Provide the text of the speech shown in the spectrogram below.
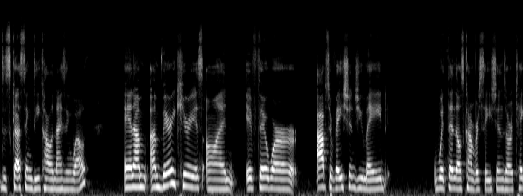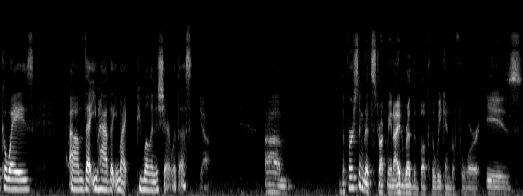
discussing decolonizing wealth, and I'm I'm very curious on if there were observations you made within those conversations or takeaways um, that you have that you might be willing to share with us. Yeah. Um, the first thing that struck me, and I'd read the book the weekend before, is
